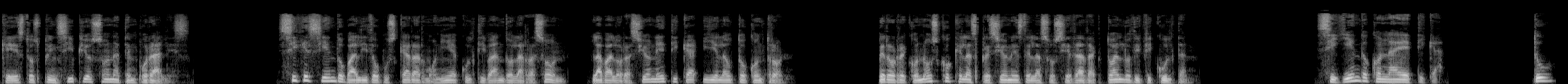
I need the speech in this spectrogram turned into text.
que estos principios son atemporales. Sigue siendo válido buscar armonía cultivando la razón, la valoración ética y el autocontrol. Pero reconozco que las presiones de la sociedad actual lo dificultan. Siguiendo con la ética. Tú,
